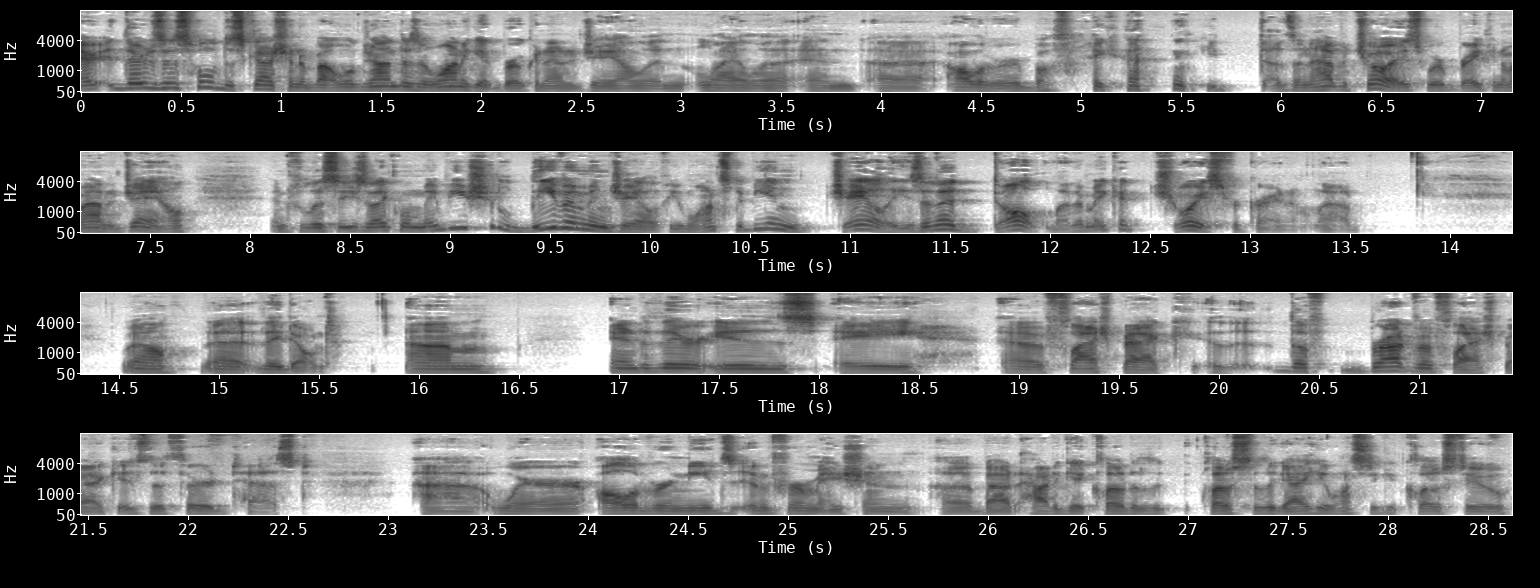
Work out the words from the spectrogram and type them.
er, there's this whole discussion about well John doesn't want to get broken out of jail and Lyla and uh, Oliver both like he doesn't have a choice. We're breaking him out of jail. And Felicity's like well maybe you should leave him in jail if he wants to be in jail. He's an adult. Let him make a choice for crying out loud. Well uh, they don't. Um, and there is a, a, flashback the Bratva flashback is the third test uh, where Oliver needs information about how to get close to, the, close to the guy he wants to get close to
